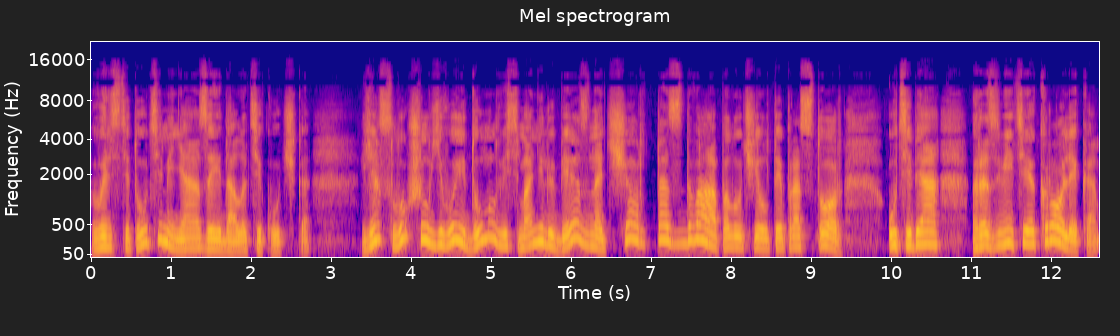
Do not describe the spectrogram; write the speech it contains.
В институте меня заедала текучка». Я слушал его и думал весьма нелюбезно. «Черта с два получил ты простор!» У тебя развитие кролика».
